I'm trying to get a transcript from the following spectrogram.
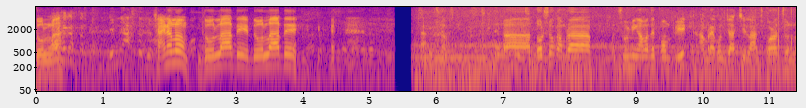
দোলনা। শাহিন আলম দোলা দে দোলা দে। দর্শক আমরা সুইমিং আমাদের কমপ্লিট আমরা এখন যাচ্ছি লাঞ্চ করার জন্য।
